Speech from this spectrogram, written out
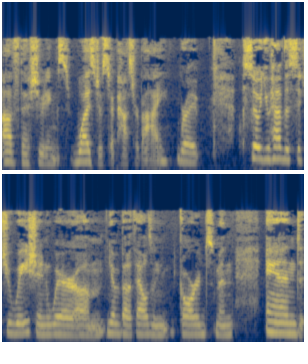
of the shootings was just a passerby. Right. So you have this situation where um, you have about a thousand guardsmen and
